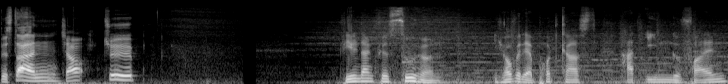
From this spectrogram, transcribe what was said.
Bis dann. Ciao. Tschüss. Vielen Dank fürs Zuhören. Ich hoffe, der Podcast hat Ihnen gefallen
